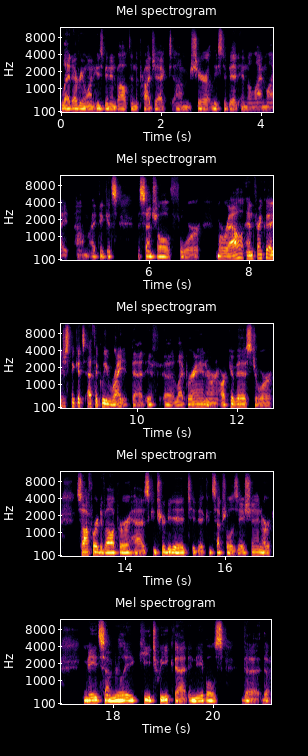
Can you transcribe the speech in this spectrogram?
let everyone who's been involved in the project um, share at least a bit in the limelight. Um, I think it's essential for morale and frankly I just think it's ethically right that if a librarian or an archivist or software developer has contributed to the conceptualization or made some really key tweak that enables the, the,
